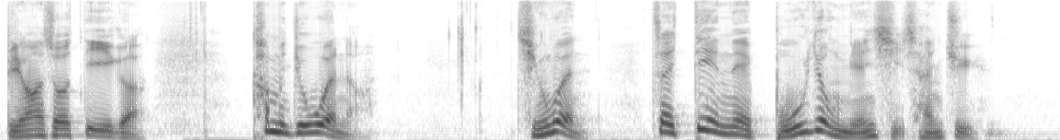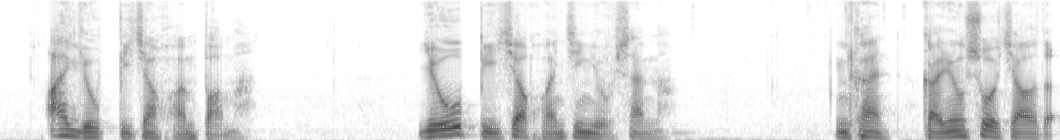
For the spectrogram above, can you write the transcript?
比方说，第一个，他们就问啊，请问在店内不用免洗餐具啊，有比较环保吗？有比较环境友善吗？你看，改用塑胶的，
